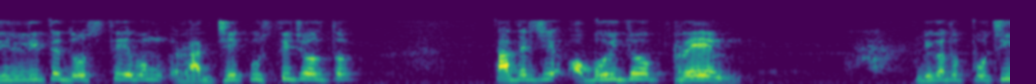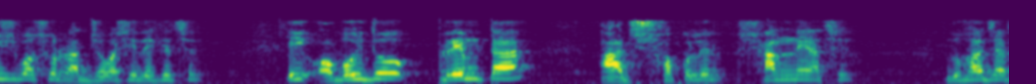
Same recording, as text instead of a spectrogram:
দিল্লিতে দোস্তি এবং রাজ্যে কুস্তি চলতো। তাদের যে অবৈধ প্রেম বিগত পঁচিশ বছর রাজ্যবাসী দেখেছে, এই অবৈধ প্রেমটা আজ সকলের সামনে আছে দু হাজার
